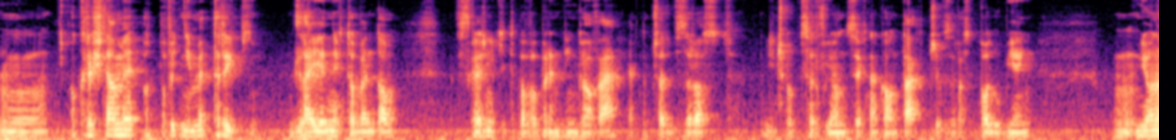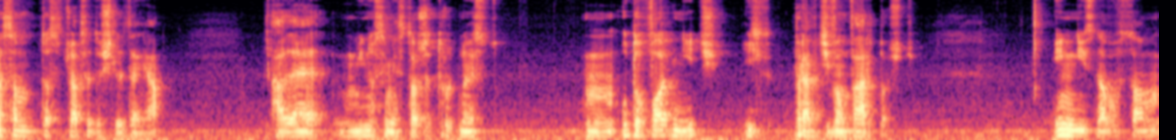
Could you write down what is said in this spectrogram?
um, określamy odpowiednie metryki. Dla jednych to będą wskaźniki typowo brandingowe, jak na przykład wzrost liczby obserwujących na kontach, czy wzrost polubień. I one są dosyć łatwe do śledzenia, ale minusem jest to, że trudno jest mm, udowodnić ich prawdziwą wartość. Inni znowu są,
